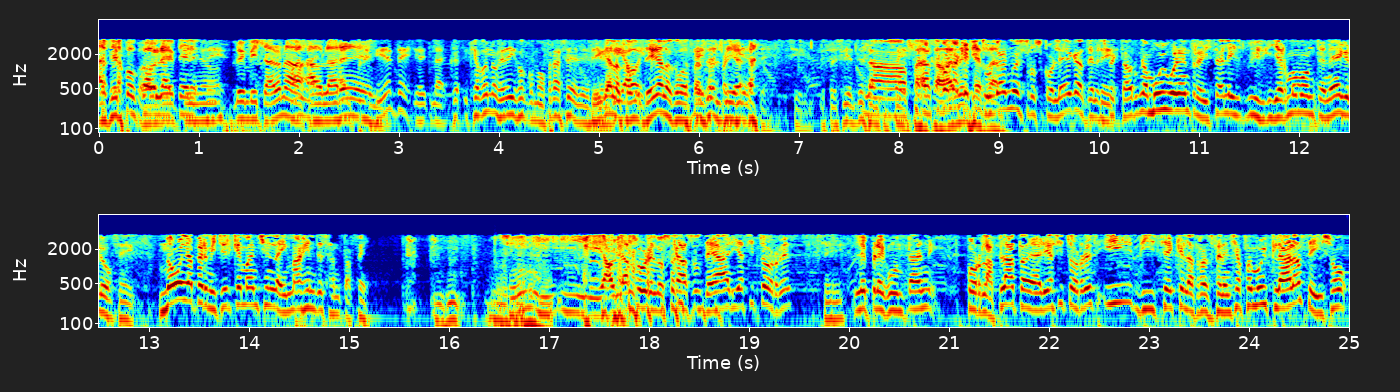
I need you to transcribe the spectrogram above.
Hace poco hablaste- lo invitaron a, a hablar en el presidente. eh, la- ¿Qué fue lo que dijo como frase del Dígalo día como- hoy? dígalo como frase del día. Sí, el presidente de La Santa Fe. frase con la que titulan nuestros colegas del Sí. espectador una muy buena entrevista de Luis Guillermo Montenegro. Sí. No voy a permitir que manchen la imagen de Santa Fe. ¿Sí? Y, y habla sobre los casos de Arias y Torres. Sí. Le preguntan por la plata de Arias y Torres y dice que la transferencia fue muy clara, se hizo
